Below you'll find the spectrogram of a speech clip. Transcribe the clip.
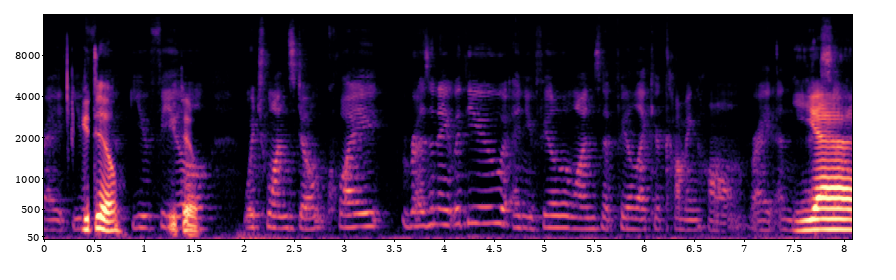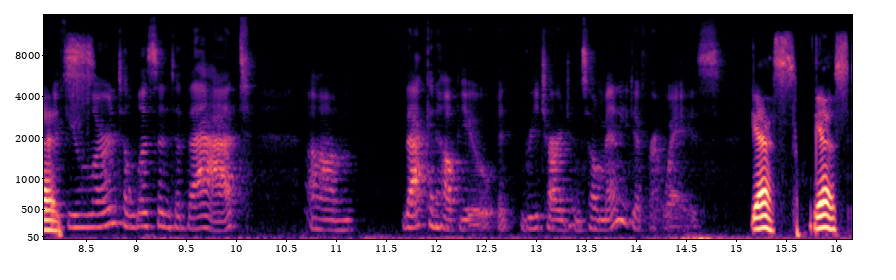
right? You, you feel, do. You feel you do. which ones don't quite resonate with you, and you feel the ones that feel like you're coming home, right? And, yes. And so if you learn to listen to that, um, that can help you recharge in so many different ways. Yes, yes.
